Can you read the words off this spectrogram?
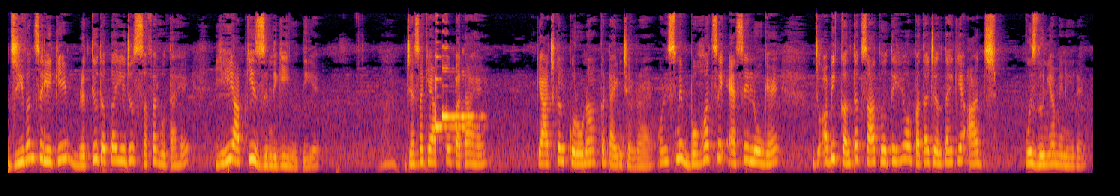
जीवन से लेके मृत्यु तक का ये जो सफ़र होता है, यही आपकी ज़िंदगी होती है। जैसा कि आपको पता है कि आजकल कोरोना का टाइम चल रहा है और इसमें बहुत से ऐसे लोग हैं जो अभी कल तक साथ होते हैं और पता चलता है कि आज वो इस दुनिया में नहीं रहे।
